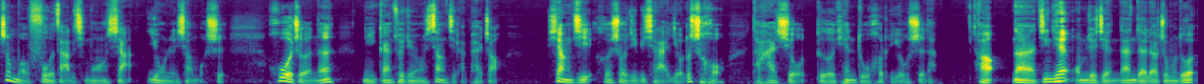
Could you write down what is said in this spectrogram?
这么复杂的情况下用人像模式，或者呢，你干脆就用相机来拍照。相机和手机比起来，有的时候它还是有得天独厚的优势的。好，那今天我们就简单的聊这么多。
